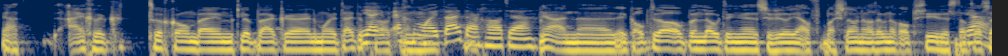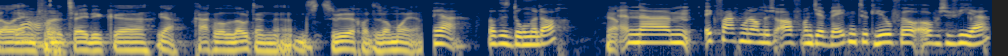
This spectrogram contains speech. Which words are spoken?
ja, eigenlijk terugkomen bij een club waar ik een hele mooie tijd heb Jij gehad. hebt echt En, een mooie tijd daar gehad, ja. Ja, en eh, ik hoopte wel op een loting eh, Sevilla of Barcelona was ook nog optie. Dus dat Ja, was wel ja. een van de twee die ik eh, ja, graag wilde loten. En, eh, dus Sevilla gewoon, het is wel mooi. Hè? Ja, dat is donderdag. Ja. En ehm, ik vraag me dan dus af, want jij weet natuurlijk heel veel over Sevilla.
